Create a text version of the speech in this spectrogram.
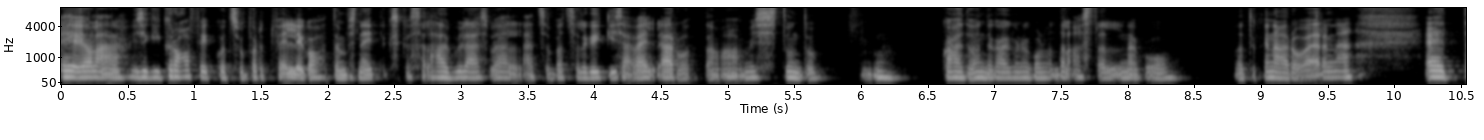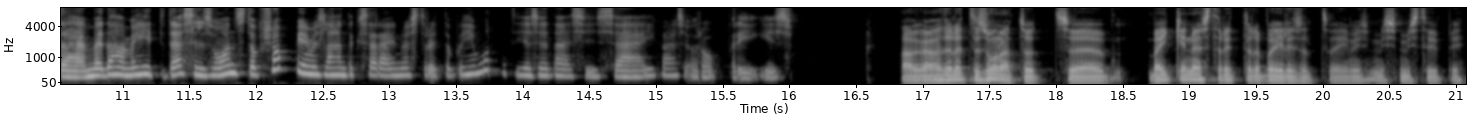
ei ole noh isegi graafikut su portfelli kohta, mis näiteks, kas see läheb üles või alla, et sa pead selle kõik ise välja arvutama, mis tundub noh, kahe tuhande kahekümne kolmandal aastal nagu natuke naeruväärne. et äh, me tahame ehitada jah sellise one stop shop'i, mis lahendaks ära investorite põhimured ja seda siis äh, igas Euroopa riigis. Aga te olete suunatud äh, väikeinvestoritele põhiliselt või mis, mis, mis tüüpi?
